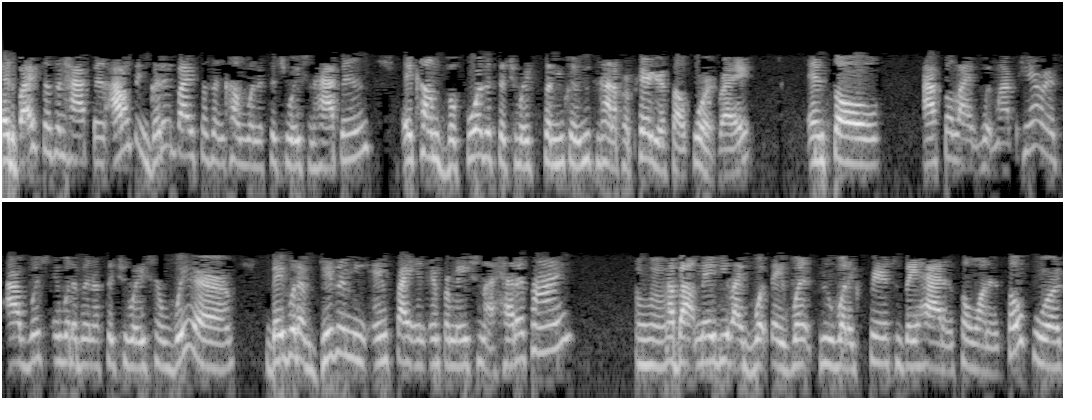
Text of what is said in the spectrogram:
Advice doesn't happen. I don't think good advice doesn't come when a situation happens. It comes before the situation so you can, you can kind of prepare yourself for it, right? And so I feel like with my parents, I wish it would have been a situation where they would have given me insight and information ahead of time mm-hmm. about maybe like what they went through, what experiences they had, and so on and so forth,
